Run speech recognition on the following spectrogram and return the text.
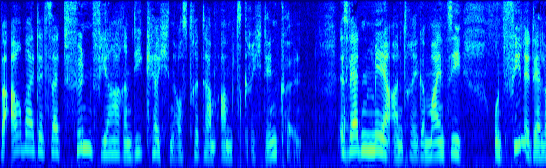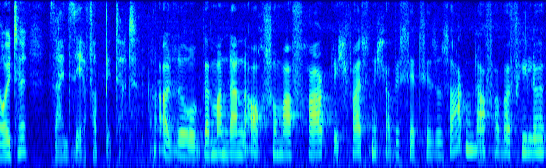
bearbeitet seit fünf Jahren die Kirchenaustritte am Amtsgericht in Köln. Es werden mehr Anträge, meint sie, und viele der Leute seien sehr verbittert. Also wenn man dann auch schon mal fragt, ich weiß nicht, ob ich es jetzt hier so sagen darf, aber viele,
